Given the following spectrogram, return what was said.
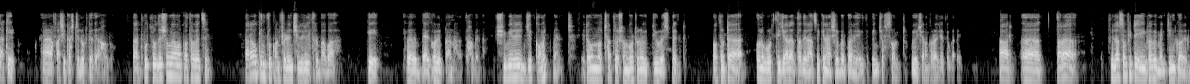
তাকে ফাঁসি কাষ্টে লটকে দেওয়া হলো। তার পুত্রদের সঙ্গে আমার কথা হয়েছে। তারাও কিন্তু কনফিডেন্সিয়ালি তার বাবাকে এভাবে ব্যাঘরে প্রাণ হারাতে হবে না। শিবিরের যে কমিটমেন্ট এটা অন্য ছাত্র সংগঠনের ডিউ রেসপেক্ট কতটা অনুবর্তী যারা তাদের আছে কিনা সে ব্যাপারে পিঞ্চ অফ সল্ট বিবেচনা করা যেতে পারে। আর তারা ফিলসফিটা এইভাবে মেনটেন করেন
